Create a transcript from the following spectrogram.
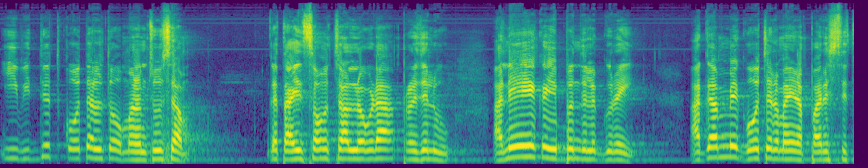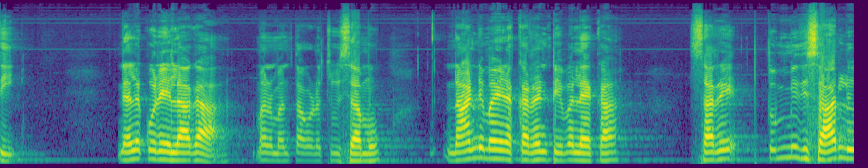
ఈ విద్యుత్ కోతలతో మనం చూసాం గత ఐదు సంవత్సరాల్లో కూడా ప్రజలు అనేక ఇబ్బందులకు గురై అగమ్య గోచరమైన పరిస్థితి నెలకొనేలాగా మనమంతా కూడా చూసాము నాణ్యమైన కరెంట్ ఇవ్వలేక సరే తొమ్మిది సార్లు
